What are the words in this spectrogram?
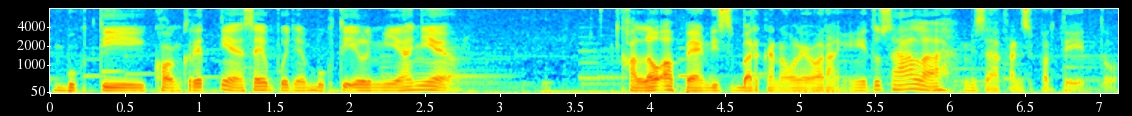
bukti konkretnya saya punya bukti ilmiahnya. Kalau apa yang disebarkan oleh orang ini itu salah misalkan seperti itu.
